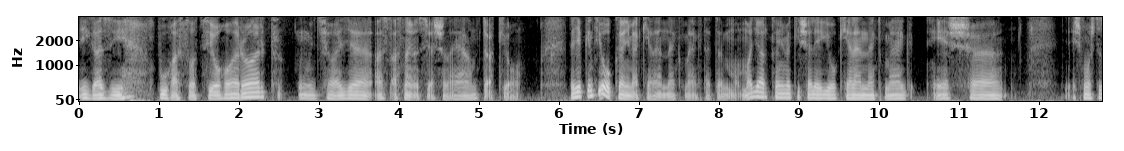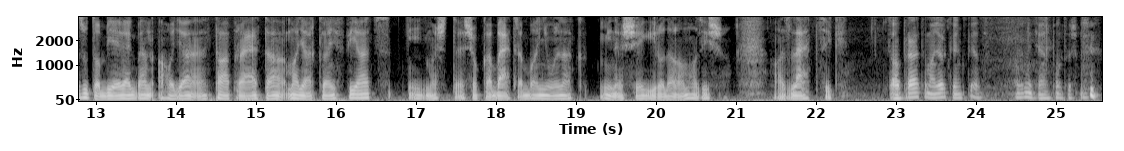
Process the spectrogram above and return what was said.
igazi puha szociohorrort, úgyhogy azt, azt nagyon szívesen ajánlom, tök jó. De egyébként jó könyvek jelennek meg, tehát a magyar könyvek is elég jók jelennek meg, és, és most az utóbbi években, ahogy a talpra állt a magyar könyvpiac, így most sokkal bátrabban nyúlnak minőségi irodalomhoz is. Az látszik. Talpra állt a magyar könyvpiac? Ez mit jelent pontosan?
